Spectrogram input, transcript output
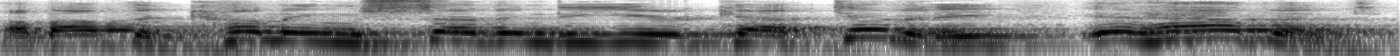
about the coming 70 year captivity, it happened.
